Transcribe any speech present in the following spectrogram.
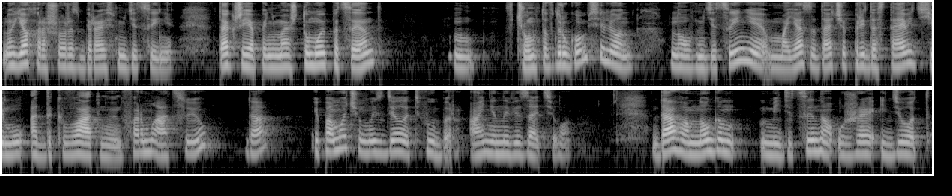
но я хорошо разбираюсь в медицине. Также я понимаю, что мой пациент в чем-то в другом силен, но в медицине моя задача предоставить ему адекватную информацию да, и помочь ему сделать выбор, а не навязать его. Да, во многом медицина уже идет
